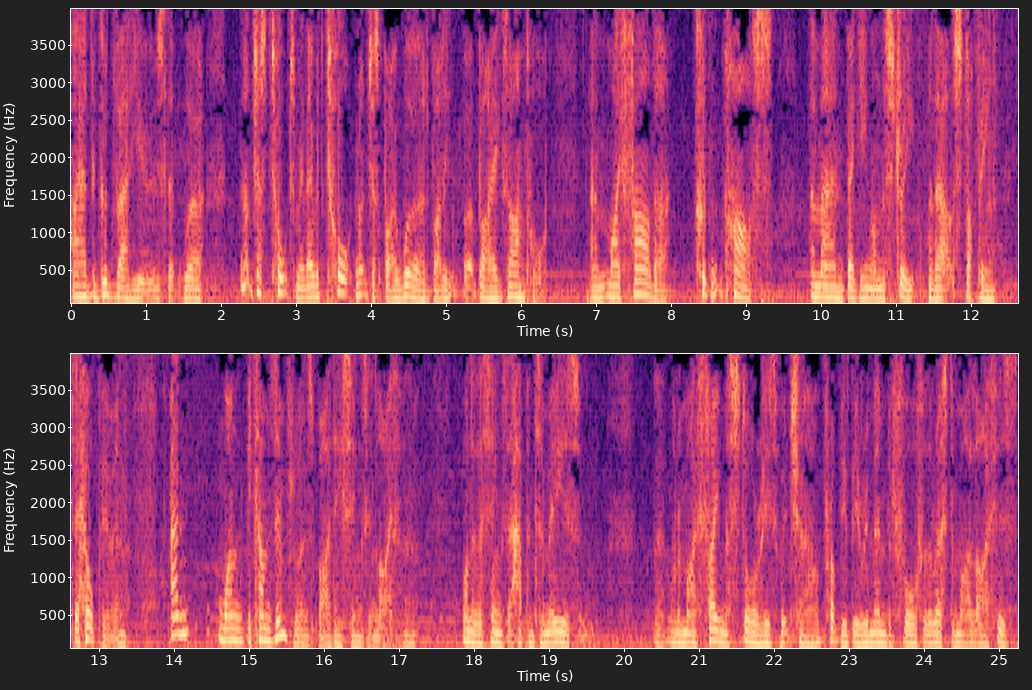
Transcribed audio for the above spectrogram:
I had the good values that were not just taught to me, they were taught not just by word but, by example. Um, my father couldn't pass a man begging on the street without stopping to help him, and, and one becomes influenced by these things in life. And one of the things that happened to me is one of my famous stories, which I'll probably be remembered for for the rest of my life, is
